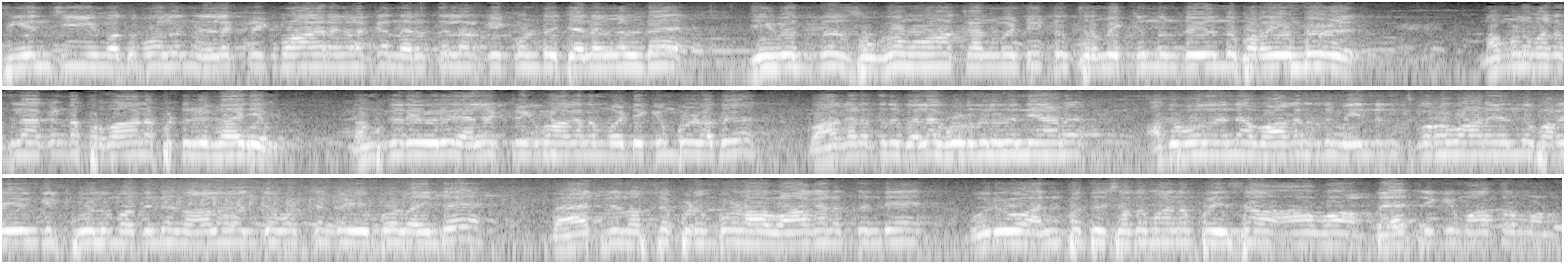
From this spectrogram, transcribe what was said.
സി എൻ ജിയും അതുപോലെ തന്നെ ഇലക്ട്രിക് വാഹനങ്ങളൊക്കെ നിരത്തിലിറക്കിക്കൊണ്ട് ജനങ്ങളുടെ ജീവിതത്തെ സുഗമമാക്കാൻ വേണ്ടിയിട്ട് ശ്രമിക്കുന്നുണ്ട് എന്ന് പറയുമ്പോൾ നമ്മൾ മനസ്സിലാക്കേണ്ട പ്രധാനപ്പെട്ട ഒരു കാര്യം നമുക്കറിയാം ഒരു ഇലക്ട്രിക് വാഹനം മേടിക്കുമ്പോൾ അത് വാഹനത്തിന് വില കൂടുതൽ തന്നെയാണ്. അതുപോലെ തന്നെ വാഹനത്തിന് മെയിന്റനൻസ് കുറവാണ് എന്ന് പറയുമെങ്കിൽ പോലും അതിന്റെ നാലോ അഞ്ചോ വർഷം കഴിയുമ്പോൾ അതിന്റെ ബാറ്ററി നഷ്ടപ്പെടുമ്പോൾ ആ വാഹനത്തിന്റെ ഒരു അൻപത് ശതമാനം പൈസ ആ ബാറ്ററിക്ക് മാത്രമാണ്.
